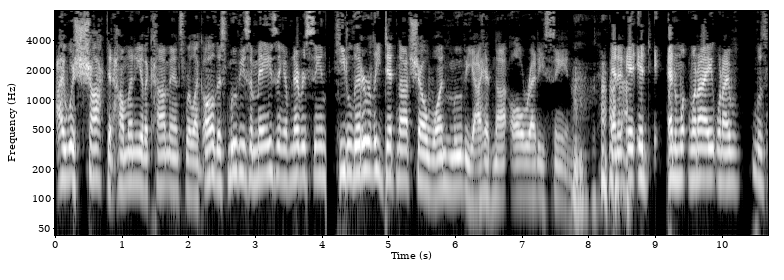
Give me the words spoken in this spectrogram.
I was shocked at how many of the comments were like, oh, this movie's amazing, I've never seen. He literally did not show one movie I had not already seen. and it, it, it and when I, when I was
